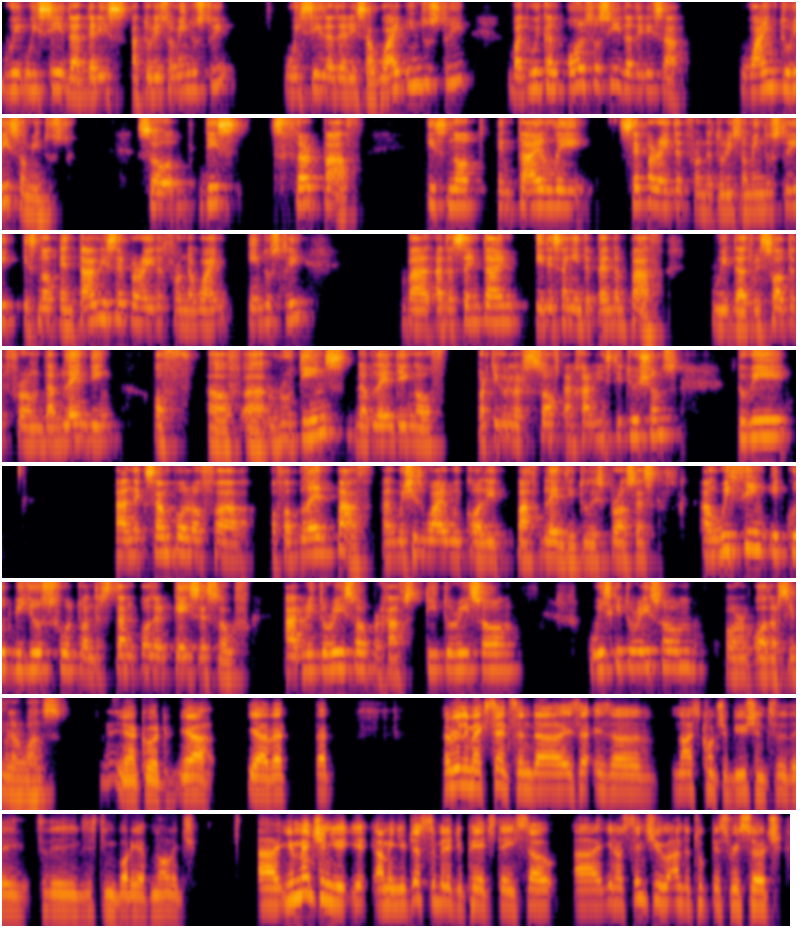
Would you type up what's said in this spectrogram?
we, we see that there is a tourism industry, we see that there is a wine industry, but we can also see that there is a wine tourism industry. So this third path is not entirely separated from the tourism industry, is not entirely separated from the wine industry, but at the same time, it is an independent path with, that resulted from the blending of, of uh, routines, the blending of particular soft and hard institutions to be an example of a, of a blend path, and which is why we call it path blending to this process. And we think it could be useful to understand other cases of agritourism, perhaps tea tourism, whiskey tourism, or other similar ones. Yeah, good. Yeah, yeah. That that really makes sense, and uh, is a is a nice contribution to the to the existing body of knowledge. Uh, you mentioned you, you, I mean, you just submitted your PhD. So, uh, you know, since you undertook this research,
